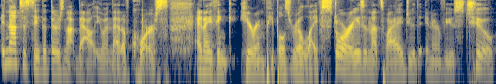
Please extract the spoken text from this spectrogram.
and not to say that there's not value in that, of course. And I think hearing people's real life stories, and that's why I do the interviews too.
